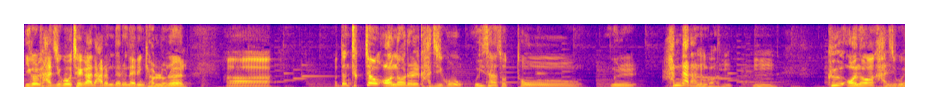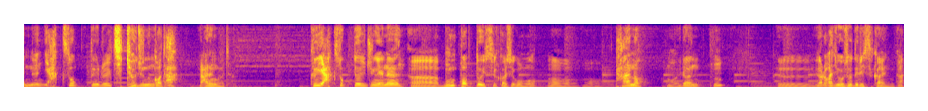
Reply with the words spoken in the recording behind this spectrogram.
이걸 가지고 제가 나름대로 내린 결론은 어, 어떤 특정 언어를 가지고 의사소통을 한다라는 건 음, 그 언어가 가지고 있는 약속들을 지켜주는 거다라는 거죠. 그 약속들 중에는 어, 문법도 있을 것이고 어, 뭐 단어 뭐 이런 음? 그 여러 가지 요소들이 있을 거 아닙니까?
